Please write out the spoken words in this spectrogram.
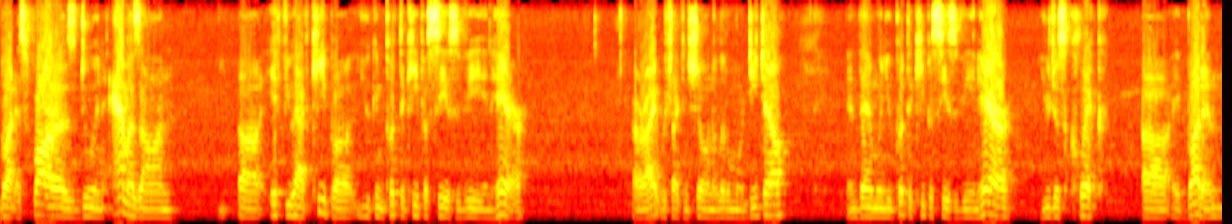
but as far as doing Amazon, uh, if you have Keepa, you can put the Keepa CSV in here. All right, which I can show in a little more detail. And then when you put the Keepa CSV in here, you just click uh, a button,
